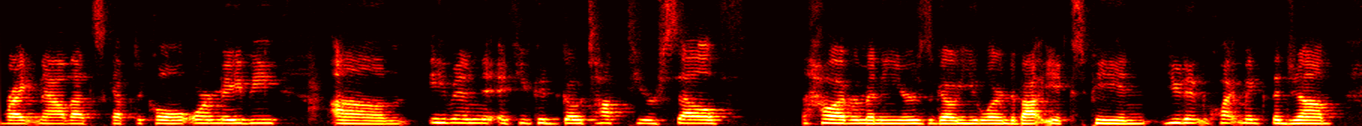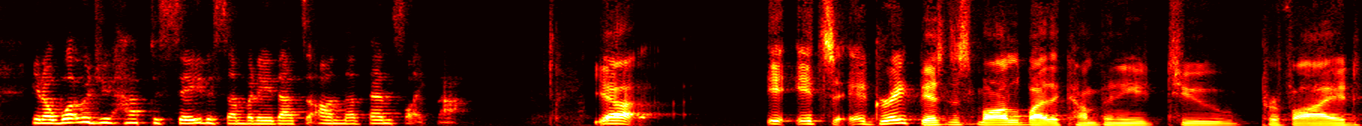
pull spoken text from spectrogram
right now that's skeptical, or maybe um, even if you could go talk to yourself, however many years ago you learned about EXP and you didn't quite make the jump, you know, what would you have to say to somebody that's on the fence like that? Yeah, it, it's a great business model by the company to provide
